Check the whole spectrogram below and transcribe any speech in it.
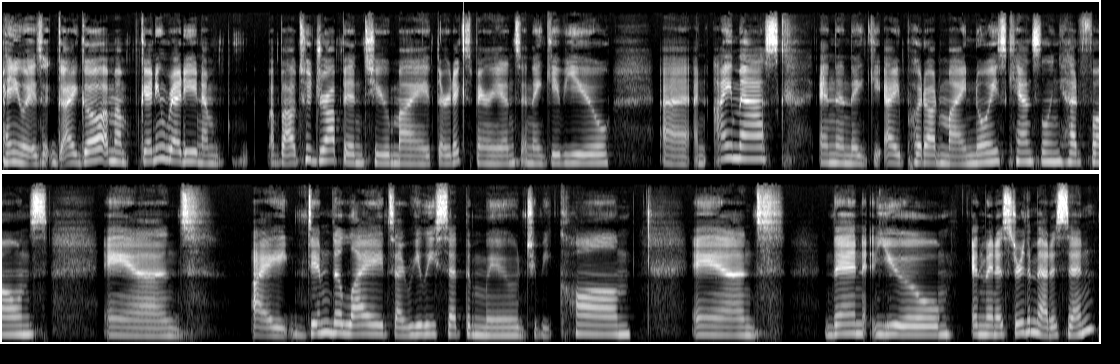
anyways, I go, I'm getting ready, and I'm about to drop into my third experience, and they give you uh, an eye mask, and then they I put on my noise canceling headphones, and I dimmed the lights. I really set the mood to be calm, and then you administer the medicine.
